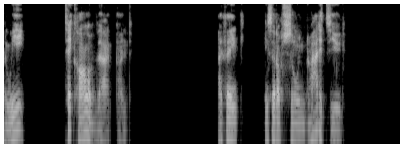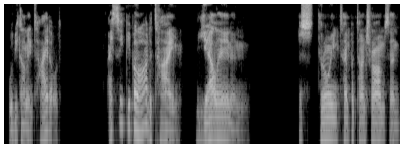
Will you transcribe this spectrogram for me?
And we take all of that and I think instead of showing gratitude, we become entitled. I see people all the time yelling and just throwing temper tantrums and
